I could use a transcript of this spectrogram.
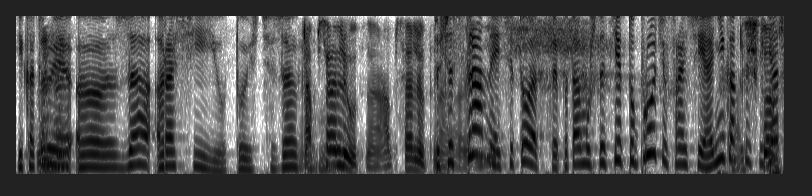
и которые угу. э, за Россию, то есть за... Абсолютно, абсолютно. То есть это странная ситуация, потому что те, кто против России, они как-то сидят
